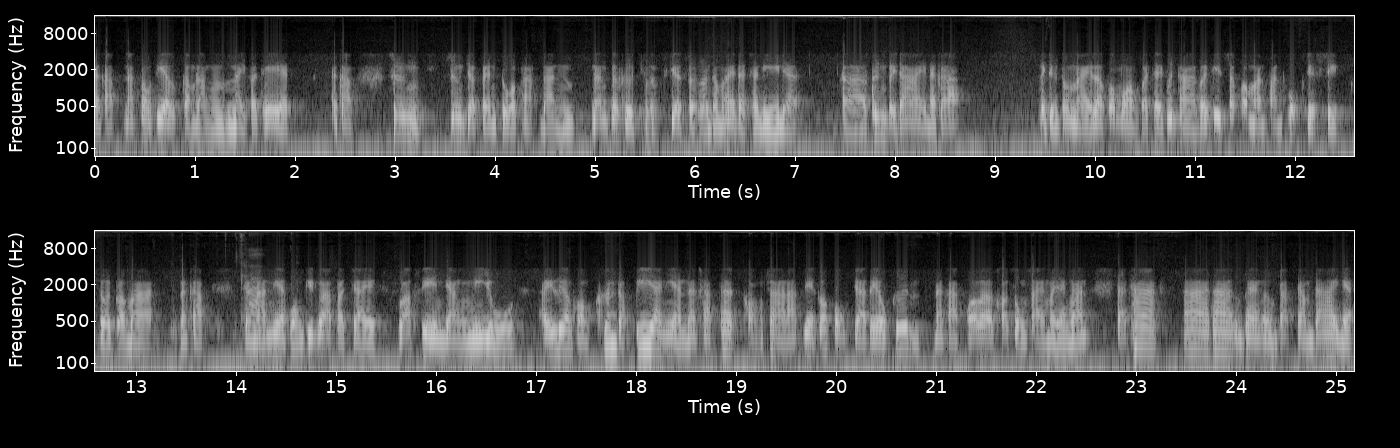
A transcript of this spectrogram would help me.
นะครับนักท่องเที่ยวกำลังในประเทศนะครับ ซึ่งซึ่งจะเป็นตัวผลักดันนั่นก็คือจุดที่จะเสริมทำให้ดัชนีเนี่ยเอ่อขึ้นไปได้นะครับ ไปถึงตรงไหนเราก็มองปัจจัยพื้นฐานไว้ที่สักประมาณพันหกเจ็ดสิบโดยประมาณนะครับฉะนั้นเนี่ยผมคิดว่าปัจจัยวัคซีนยังมีอยู่ไอ้เรื่องของขึ้นดอกเบี้ยเนี่ยนะครับถ้าของสหรัฐเนี่ยก็คงจะเร็วขึ้นนะครับเพราะว่าเขาสงสัยมาอย่างนั้น แต่ถ้าถ้าถ้าคุณแพงกับคุณตั๊กจำได้เนี่ย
